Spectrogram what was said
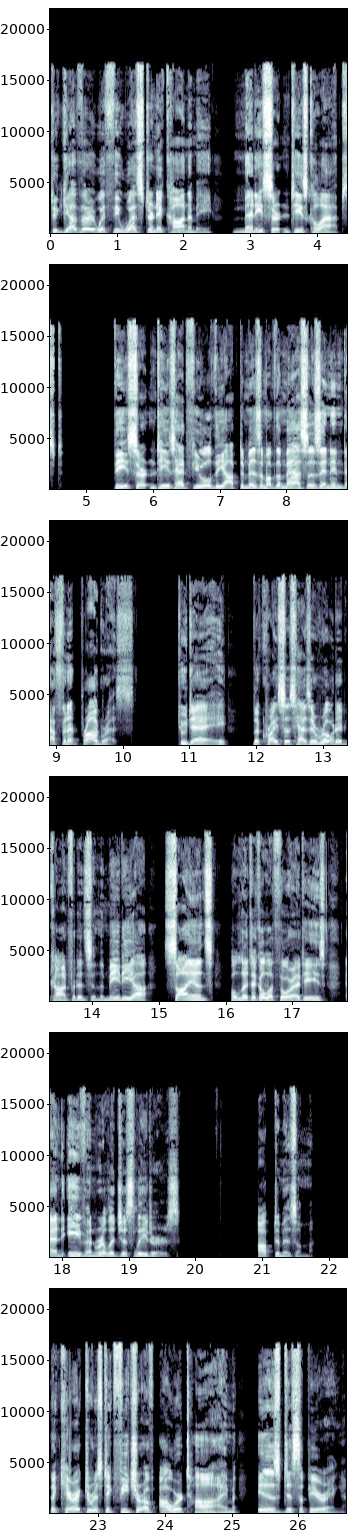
together with the Western economy, many certainties collapsed. These certainties had fueled the optimism of the masses in indefinite progress. Today, the crisis has eroded confidence in the media, science, political authorities, and even religious leaders. Optimism, the characteristic feature of our time, is disappearing.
